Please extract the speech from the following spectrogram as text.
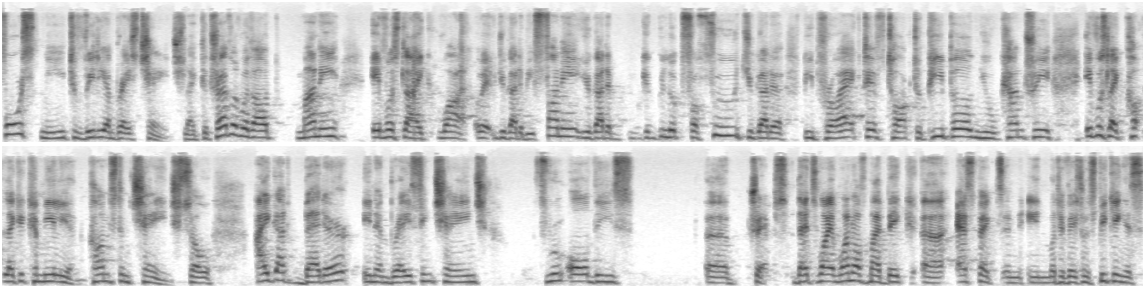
forced me to really embrace change. Like to travel without money, it was like, wow, you got to be funny, you got to look for food, you got to be proactive, talk to people, new country. It was like like a chameleon, constant change. So I got better in embracing change through all these uh, trips. That's why one of my big uh, aspects in, in motivational speaking is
